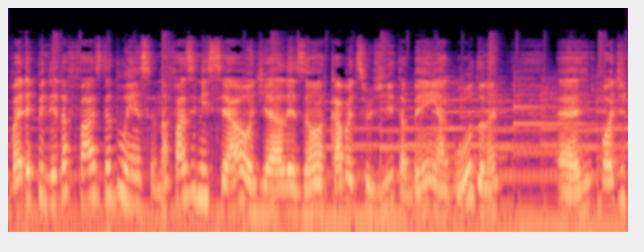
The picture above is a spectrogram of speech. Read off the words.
vai depender da fase da doença. Na fase inicial, onde a lesão acaba de surgir, tá bem agudo, né? É, a gente pode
